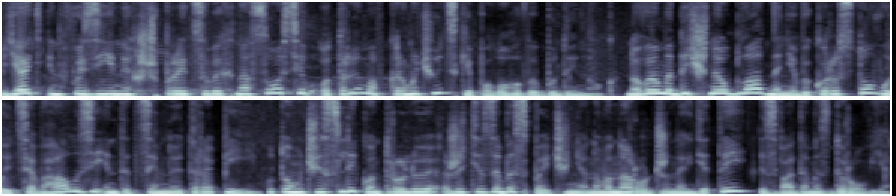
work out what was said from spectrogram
П'ять інфузійних шприцевих насосів отримав Кармичуцький пологовий будинок. Нове медичне обладнання використовується в галузі інтенсивної терапії, у тому числі контролює життєзабезпечення новонароджених дітей із вадами здоров'я.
